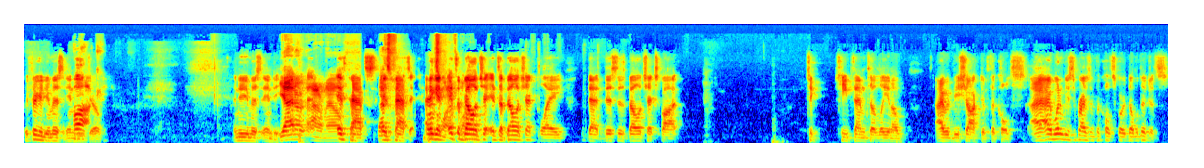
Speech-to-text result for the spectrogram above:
we figured you missed Indy, Fuck. Joe. I knew you missed Indy. Yeah, I don't. I don't know. It's Pats. That's- it's Pats. And again, it's a Belichick. It's a Belichick play that this is Belichick's spot to keep them to you know. I would be shocked if the Colts. I, I wouldn't be surprised if the Colts scored double digits.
